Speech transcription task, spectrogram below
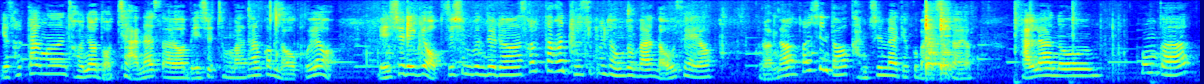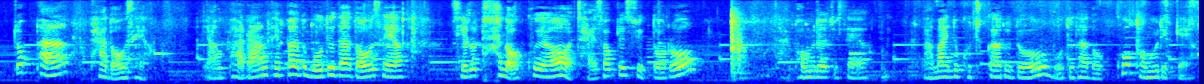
이게 설탕은 전혀 넣지 않았어요. 매실청만 한 컵 넣었고요. 매실액이 없으신 분들은 설탕 한 두 스푼 정도만 넣으세요. 그러면 훨씬 더 감칠맛 있고 맛있어요. 잘라놓은 홍과 쪽파 다 넣으세요. 양파랑 대파도 모두 다 넣으세요. 재료 다 넣고요. 잘 섞일 수 있도록 잘 버무려 주세요. 남아있는 고춧가루도 모두 다 넣고 버무릴게요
